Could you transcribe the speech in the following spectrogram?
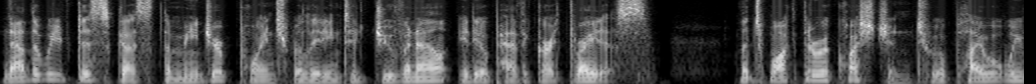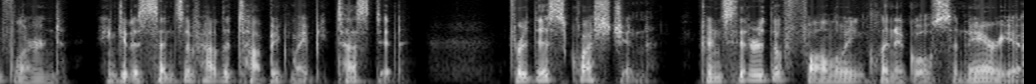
Now that we've discussed the major points relating to juvenile idiopathic arthritis, let's walk through a question to apply what we've learned and get a sense of how the topic might be tested. For this question, consider the following clinical scenario.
